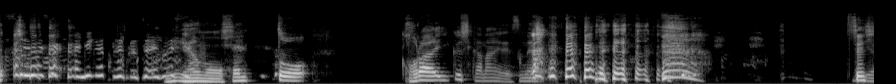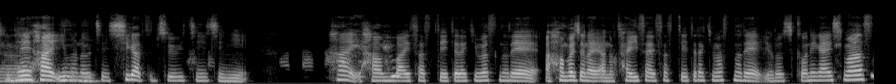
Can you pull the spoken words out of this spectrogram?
ありがとうございます。いや、もう本当、これは行くしかないですね。ぜひね、はい、うん今のうちに4月11日に、はい、販売させていただきますので、あ、販売じゃない、あの、開催させていただきますので、よろしくお願いします。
